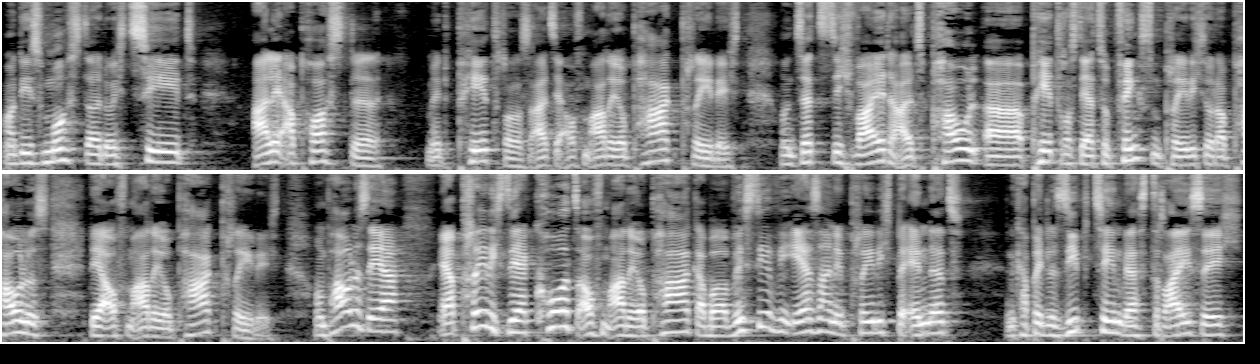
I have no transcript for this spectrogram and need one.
Und dies Muster durchzieht alle Apostel mit Petrus, als er auf dem Areopag predigt und setzt sich weiter als Paul, äh, Petrus, der zu Pfingsten predigt oder Paulus, der auf dem Areopag predigt. Und Paulus, er, er predigt sehr kurz auf dem Areopag, aber wisst ihr, wie er seine Predigt beendet? In Kapitel 17, Vers 30,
